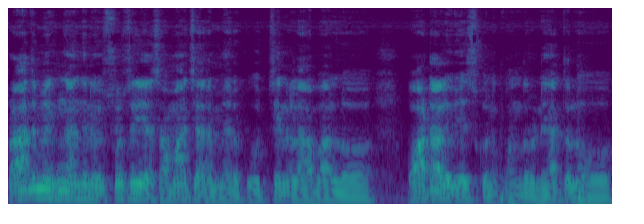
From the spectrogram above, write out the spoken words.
ప్రాథమికంగా అందిన విశ్వసనీయ సమాచారం మేరకు వచ్చిన లాభాల్లో వాటాలు వేసుకుని కొందరు నేతలు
